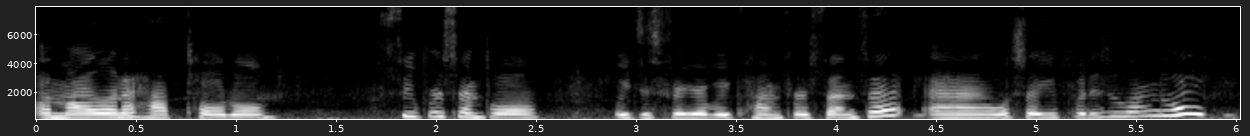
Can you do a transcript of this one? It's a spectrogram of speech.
a mile and a half total. Super simple. We just figured we'd come for sunset and we'll show you footage along the way.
